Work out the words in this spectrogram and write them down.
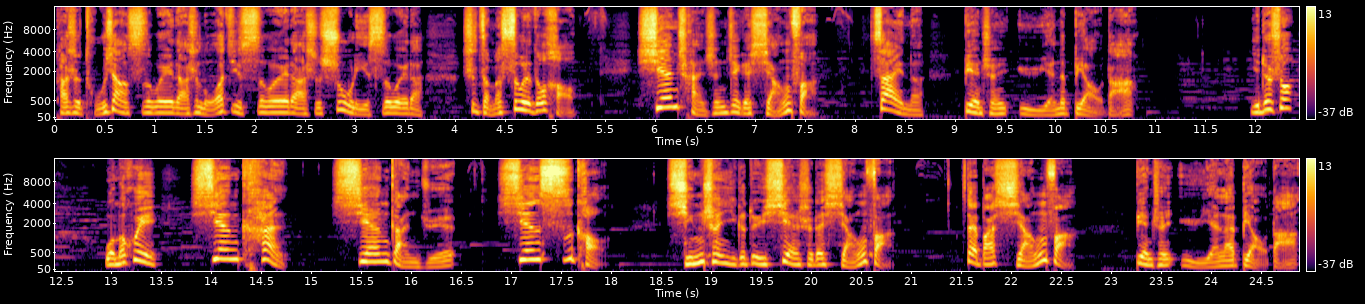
它是图像思维的，是逻辑思维的，是数理思维的，是怎么思维的都好，先产生这个想法，再呢变成语言的表达。也就是说，我们会先看，先感觉，先思考，形成一个对现实的想法，再把想法变成语言来表达。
